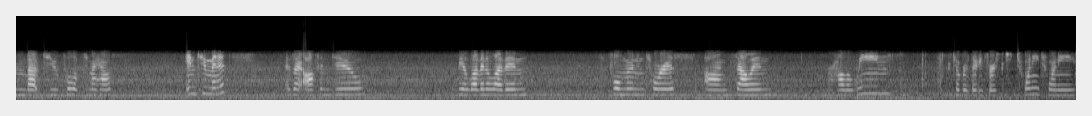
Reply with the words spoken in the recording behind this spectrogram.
I'm about to pull up to my house in two minutes, as I often do. It'll be 11:11 full moon in Taurus on Samhain Halloween, October 31st, 2020.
